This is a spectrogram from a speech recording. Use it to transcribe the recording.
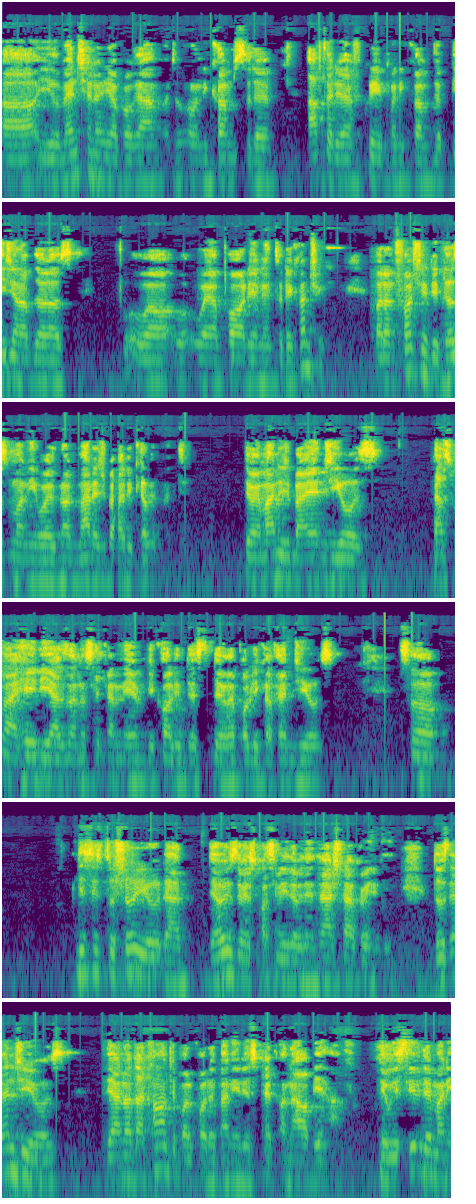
uh, you mentioned in your program when it comes to the after the earthquake, when it comes the billion of dollars were, were poured in into the country, but unfortunately, those money were not managed by the government. They were managed by NGOs. That's why Haiti has a second name. They call it the, the Republic of NGOs. So this is to show you that there is a responsibility of the international community. Those NGOs, they are not accountable for the money they spend on our behalf. They receive the money,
